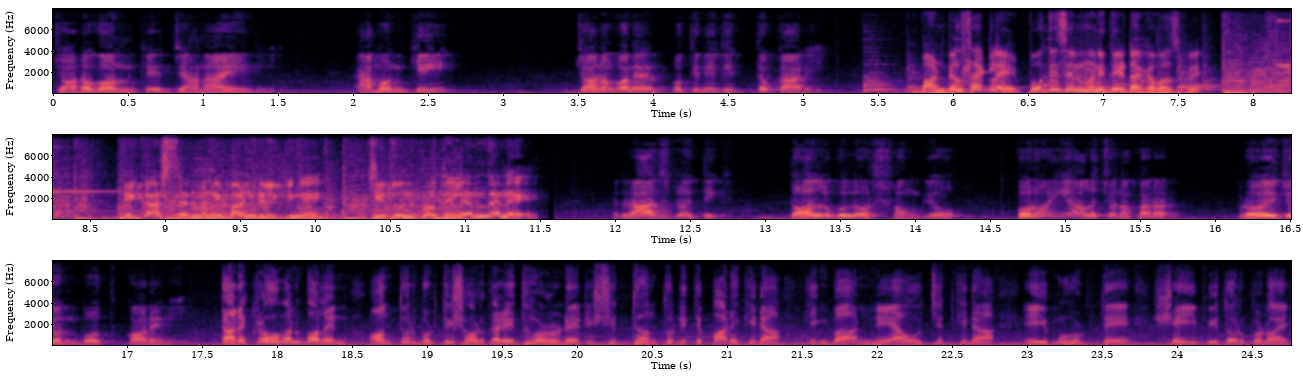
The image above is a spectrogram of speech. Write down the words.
জনগণকে জানায়নি। এমনকি জনগণের প্রতিনিধিত্বকারী। বান্ডেল থাকলে প্রতি সেনমানিতে টাকা বাঁচবে। বিকাশ সেনমানি বান্ডিল কিনে জিতুন প্রতি লেনদেনে। রাজনৈতিক দলগুলোর সঙ্গেও কোনোই আলোচনা করার প্রয়োজন বোধ করেনি। তারেক রহমান বলেন অন্তর্বর্তী সরকার এই ধরনের সিদ্ধান্ত নিতে পারে কিনা কিংবা নেওয়া উচিত কিনা এই মুহূর্তে সেই বিতর্ক নয়।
